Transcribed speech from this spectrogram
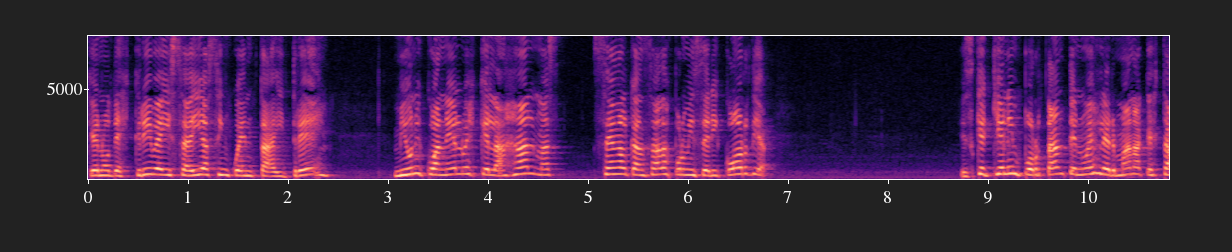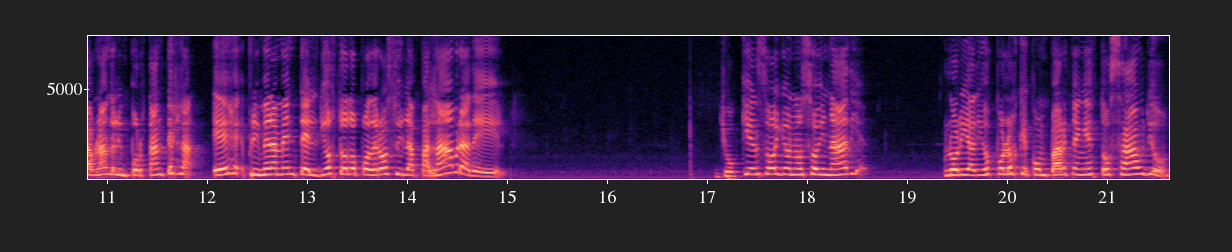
que nos describe Isaías 53. Mi único anhelo es que las almas sean alcanzadas por misericordia. Es que aquí el importante no es la hermana que está hablando, lo importante es, la, es primeramente el Dios Todopoderoso y la palabra de Él. ¿Yo quién soy? Yo no soy nadie. Gloria a Dios por los que comparten estos audios.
